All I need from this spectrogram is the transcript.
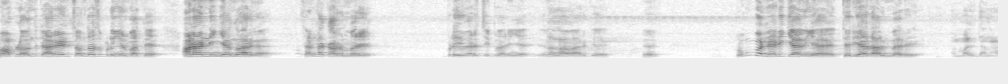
மாப்பிள்ள வந்துட்டாரேன்னு சந்தோஷப்படுங்கன்னு பார்த்தேன். ஆனா நீங்க எங்க இருங்க சண்டைக்காரர் மாதிரி இப்படி விரைச்சிட்டு வரீங்க. இது நல்லாவா இருக்கு? ரொம்ப நடிக்காதீங்க தெரியாத ஆள் மாதிரி. நம்மள் தானே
